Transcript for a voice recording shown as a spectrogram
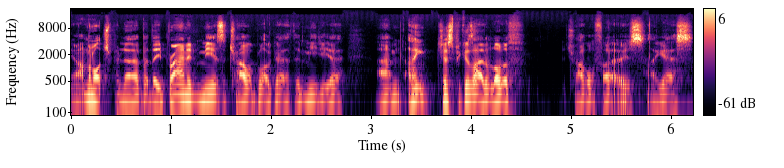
know, I'm an entrepreneur, but they branded me as a travel blogger, the media. Um, I think just because I had a lot of travel photos, I guess.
